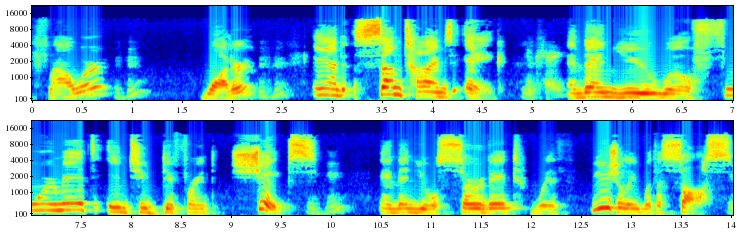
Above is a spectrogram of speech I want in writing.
flour, water, and sometimes egg. Okay. And then you will form it into different shapes. And then you will serve it with, usually with a sauce,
